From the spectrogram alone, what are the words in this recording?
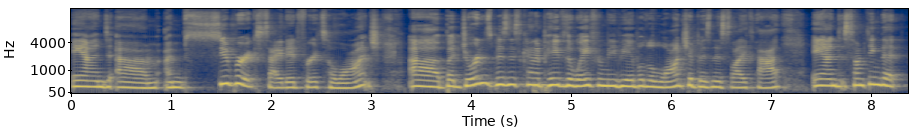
And um, I'm super excited for it to launch. Uh, but Jordan's business kind of paved the way for me to be able to launch a business like that. And something that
